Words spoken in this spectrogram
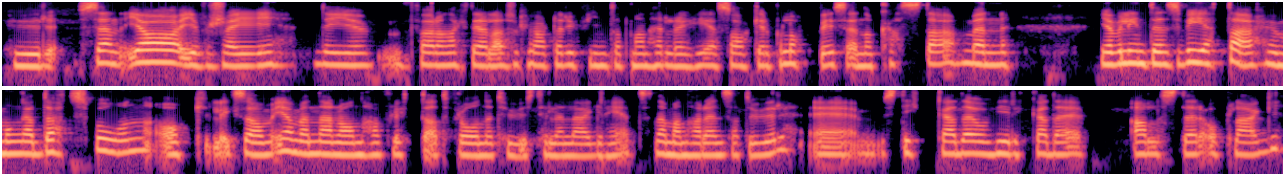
hur, sen, ja i och för sig, det är ju för och nackdelar såklart, är det fint att man hellre har saker på loppis än att kasta, men jag vill inte ens veta hur många dödsbon och liksom, ja men när någon har flyttat från ett hus till en lägenhet, när man har rensat ur eh, stickade och virkade alster och plagg.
